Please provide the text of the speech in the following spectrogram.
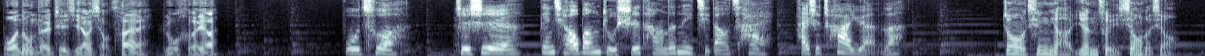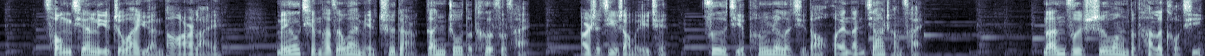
我弄的这几样小菜如何呀？”“不错，只是跟乔帮主食堂的那几道菜还是差远了。”赵清雅掩嘴笑了笑，从千里之外远道而来，没有请他在外面吃点甘州的特色菜，而是系上围裙，自己烹饪了几道淮南家常菜。男子失望的叹了口气：“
